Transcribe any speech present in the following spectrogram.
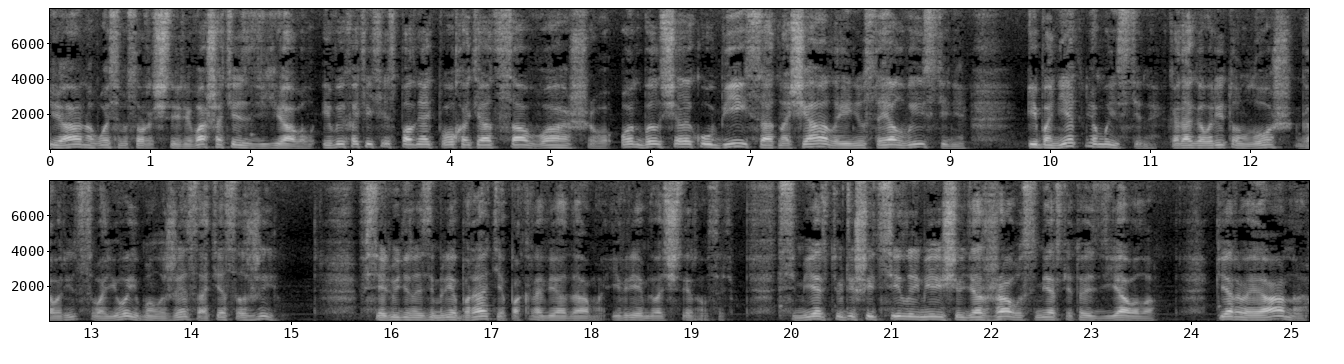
Иоанна 8.44. Ваш отец дьявол, и вы хотите исполнять похоти отца вашего. Он был человек-убийца от начала и не устоял в истине, Ибо нет в нем истины. Когда говорит он ложь, говорит свое, ибо лжец, отец лжи. Все люди на земле братья по крови Адама. Евреям 2.14. Смертью лишить силы, имеющую державу смерти, то есть дьявола. 1 Иоанна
